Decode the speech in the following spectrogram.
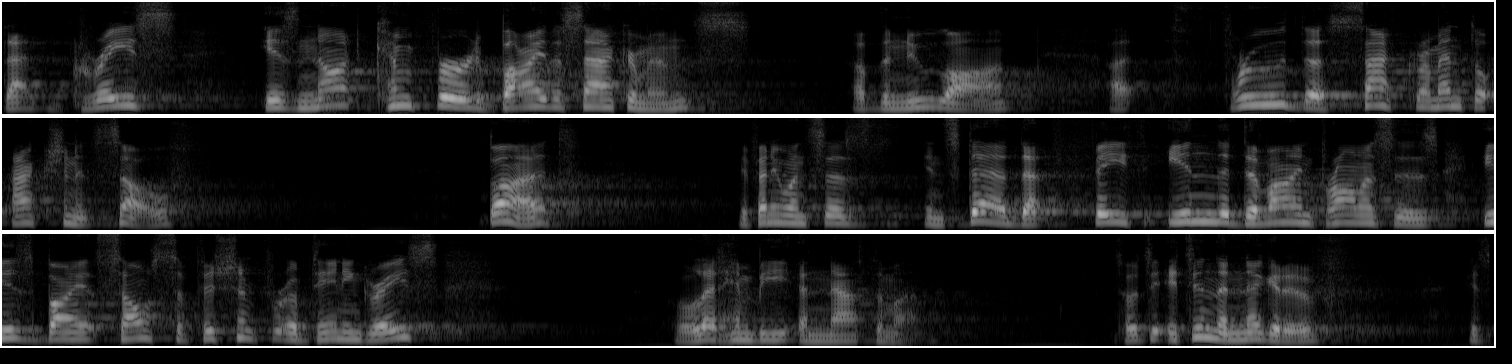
that grace is not conferred by the sacraments of the new law uh, through the sacramental action itself, but if anyone says instead that faith in the divine promises is by itself sufficient for obtaining grace, let him be anathema. So it's, it's in the negative. It's,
